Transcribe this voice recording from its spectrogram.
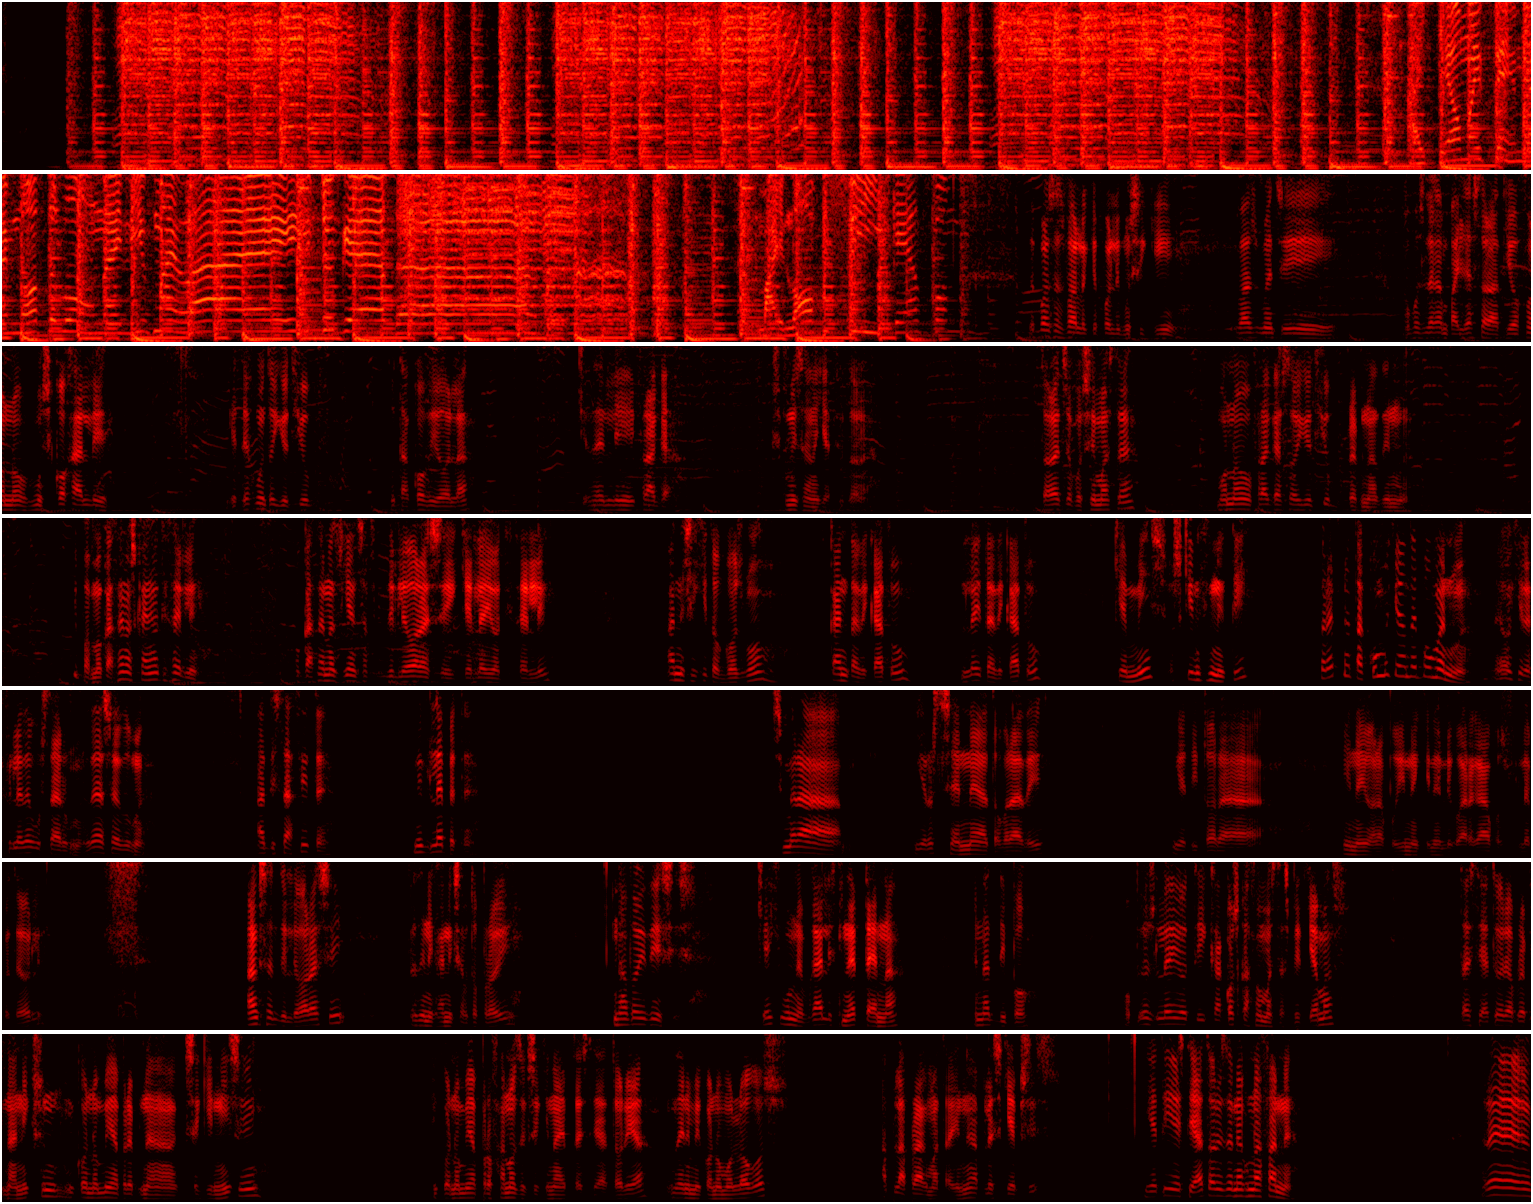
Μπορώ να σας βάλω και πολύ μουσική. Βάζουμε έτσι, όπως λέγαμε παλιά στο ραδιόφωνο, μουσικό χαλί. Γιατί έχουμε το YouTube που τα κόβει όλα και θέλει φράγκα. Ξυπνήσανε και αυτοί τώρα. Τώρα έτσι όπως είμαστε, μόνο φράγκα στο YouTube πρέπει να δίνουμε. Είπαμε, ο καθένας κάνει ό,τι θέλει. Ο καθένας βγαίνει σε αυτή τη τηλεόραση και λέει ό,τι θέλει. Ανησυχεί τον κόσμο, κάνει τα δικά του λέει τα δικά του και εμείς ως κινηθυνητοί πρέπει να τα ακούμε και να τα υπομένουμε. Ε, όχι ρε φίλε, δεν γουστάρουμε, δεν σε δούμε. Αντισταθείτε, μη βλέπετε. Σήμερα γύρω στις 9 το βράδυ, γιατί τώρα είναι η ώρα που είναι και είναι λίγο αργά όπως βλέπετε όλοι, άνοιξα την τηλεόραση, δεν την είχα ανοίξει από το πρωί, να δω ειδήσεις και έχουν βγάλει στην ΕΡΤ 1 έναν τύπο ο οποίος λέει ότι κακώς καθόμαστε στα σπίτια μας τα εστιατόρια πρέπει να ανοίξουν η οικονομία πρέπει να ξεκινήσει. Η οικονομία προφανώς δεν ξεκινάει από τα εστιατόρια δεν είμαι οικονομολόγος. Απλά πράγματα είναι, απλές σκέψεις γιατί οι εστιατόρες δεν έχουν να φάνε ρε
